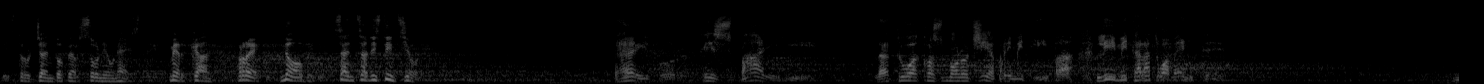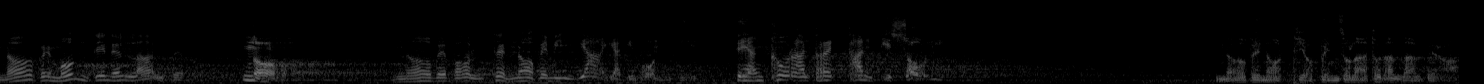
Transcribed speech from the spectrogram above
Distruggendo persone oneste, mercanti, preti, nobili, senza distinzione. Eivor, ti sbagli. La tua cosmologia primitiva limita la tua mente. Nove mondi nell'albero. No. Nove volte nove migliaia di mondi. E ancora altrettanti soli. Nove notti ho penzolato dall'albero,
